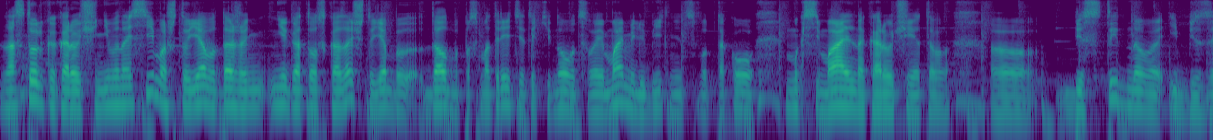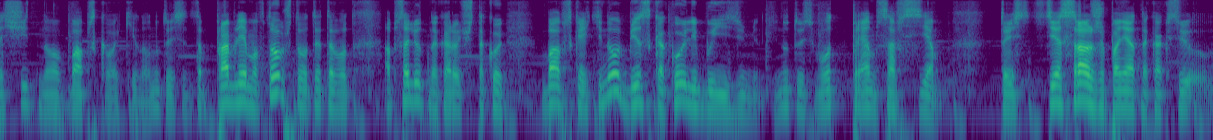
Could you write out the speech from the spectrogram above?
настолько, короче, невыносимо, что я вот даже не готов сказать, что я бы дал бы посмотреть это кино вот своей маме, любительнице вот такого максимально, короче, этого э, бесстыдного и беззащитного бабского кино. Ну, то есть это проблема в том, что вот это вот абсолютно, короче, такое бабское кино без какой-либо изюминки. Ну, то есть вот прям совсем. То есть тебе сразу же понятно, как все,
